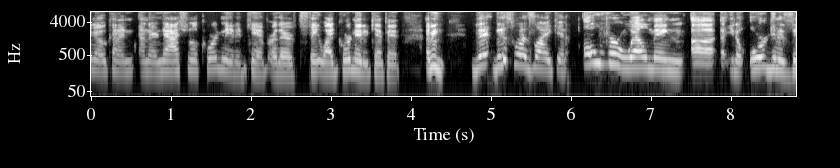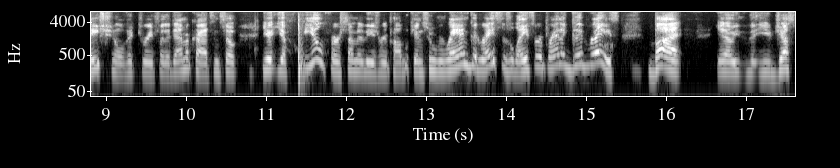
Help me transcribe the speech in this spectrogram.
you know, kind of on their national coordinated camp or their statewide coordinated campaign. I mean, th- this was like an overwhelming, uh, you know, organizational victory for the Democrats, and so you, you feel for some of these Republicans who ran good races. Lathrop ran a good race, but you know you, just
